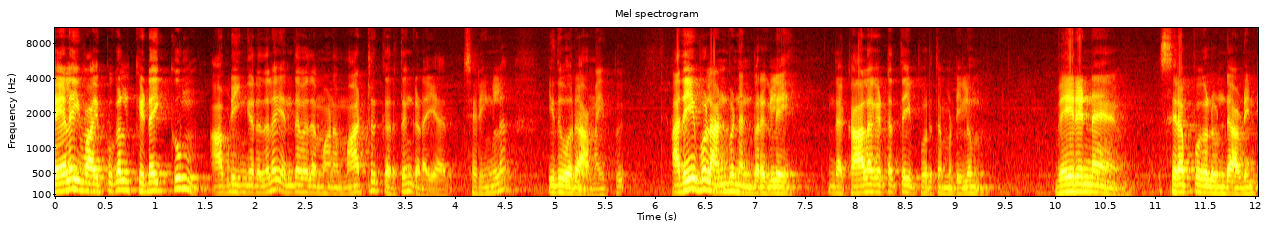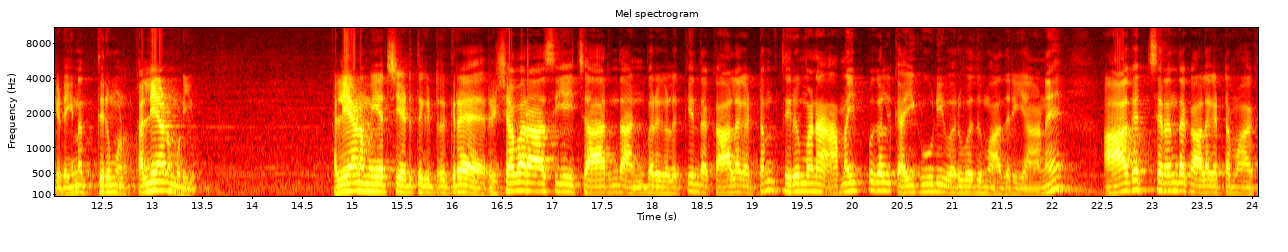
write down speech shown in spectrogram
வேலை வாய்ப்புகள் கிடைக்கும் அப்படிங்கிறதுல எந்த விதமான மாற்று கருத்தும் கிடையாது. சரிங்களா? இது ஒரு அமைப்பு. அதே போல் அன்பு நண்பர்களே இந்த காலகட்டத்தை பொறுத்த மட்டிலும் வேற என்ன சிறப்புகள் உண்டு அப்படின்னு கேட்டிங்கன்னா திருமணம் கல்யாணம் முடியும். கல்யாண முயற்சி எடுத்துக்கிட்டு இருக்கிற ரிஷபராசியை சார்ந்த அன்பர்களுக்கு இந்த காலகட்டம் திருமண அமைப்புகள் கைகூடி வருவது மாதிரியான ஆகச்சிறந்த காலகட்டமாக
